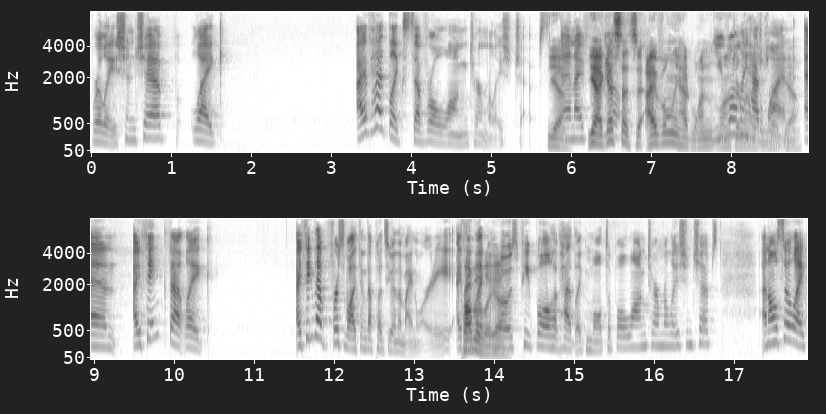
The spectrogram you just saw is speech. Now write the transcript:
relationship, like I've had like several long term relationships. yeah, And I yeah. I guess feel- that's. It. I've only had one. You've long-term only had one. relationship, And I think that like I think that first of all, I think that puts you in the minority. I Probably, think like yeah. most people have had like multiple long term relationships. And also like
